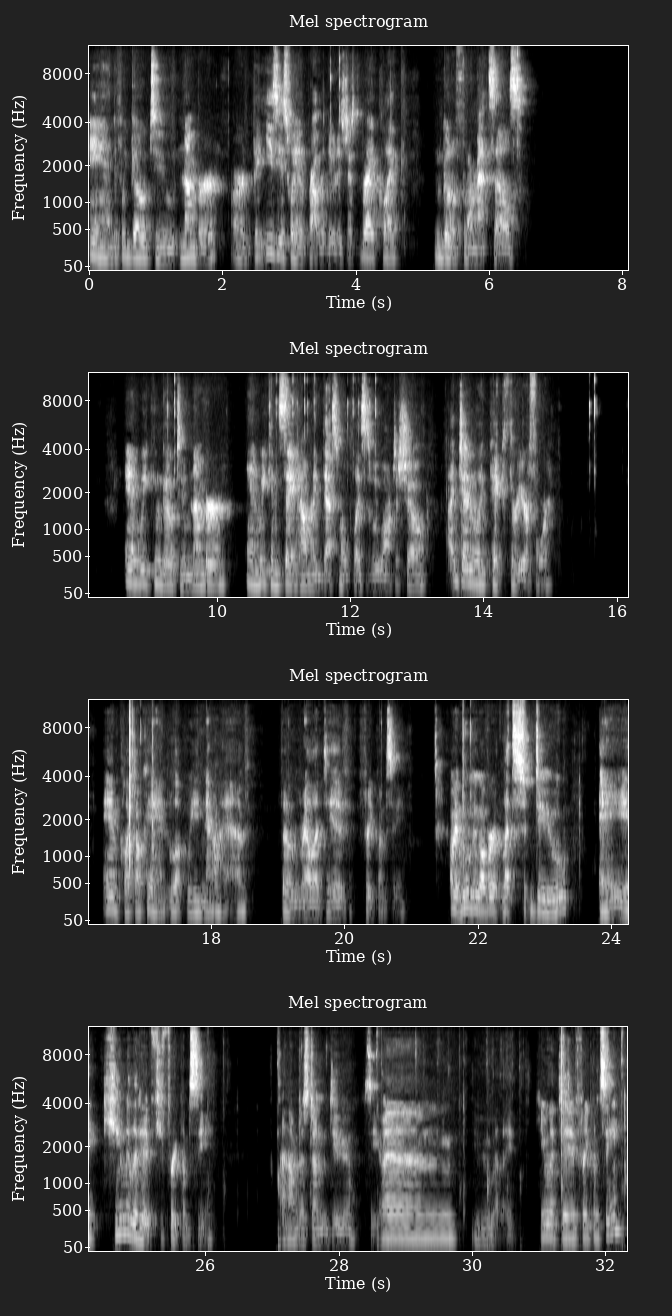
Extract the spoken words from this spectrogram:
And if we go to number, or the easiest way to probably do it is just right click and go to format cells. And we can go to number and we can say how many decimal places we want to show. I generally pick three or four and click OK. And look, we now have the relative frequency. Okay, moving over, let's do a cumulative frequency. And I'm just going to do C-U-M, cumulative frequency.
